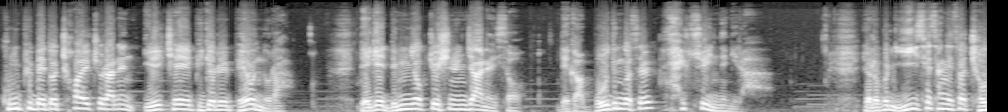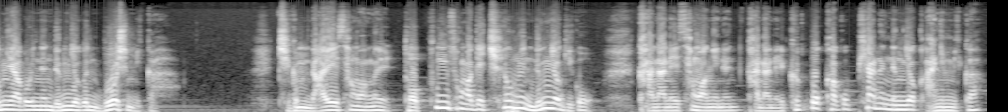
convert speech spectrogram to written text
궁핍에도 처할 줄 아는 일체의 비결을 배웠노라. 내게 능력 주시는 자 안에서 내가 모든 것을 할 수 있느니라. 여러분, 이 세상에서 정의하고 있는 능력은 무엇입니까? 지금 나의 상황을 더 풍성하게 채우는 능력이고, 가난의 상황에는 가난을 극복하고 피하는 능력 아닙니까?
